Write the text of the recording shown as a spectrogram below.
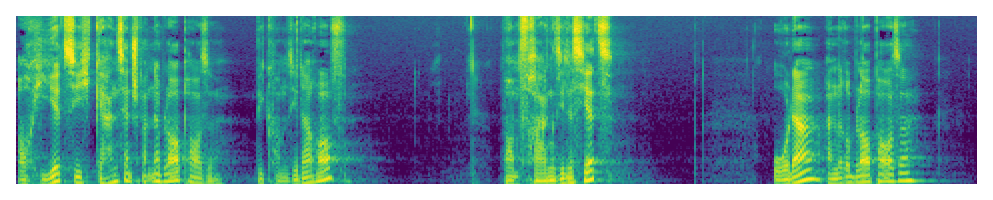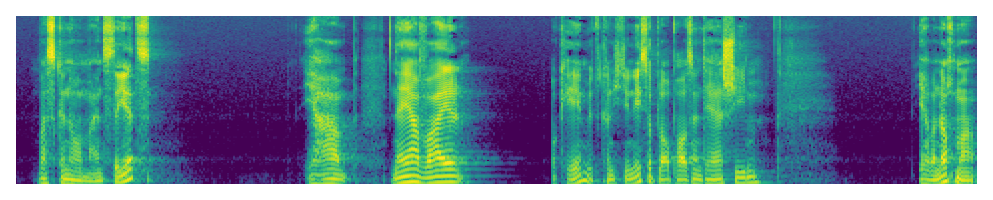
Auch hier ziehe ich ganz entspannt eine Blaupause. Wie kommen Sie darauf? Warum fragen Sie das jetzt? Oder andere Blaupause. Was genau meinst du jetzt? Ja, naja, weil, okay, jetzt kann ich die nächste Blaupause hinterher schieben. Ja, aber nochmal,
